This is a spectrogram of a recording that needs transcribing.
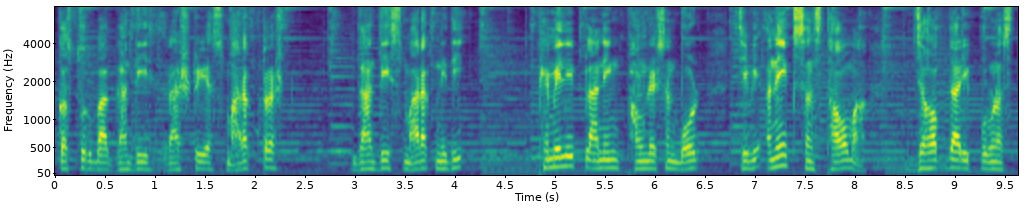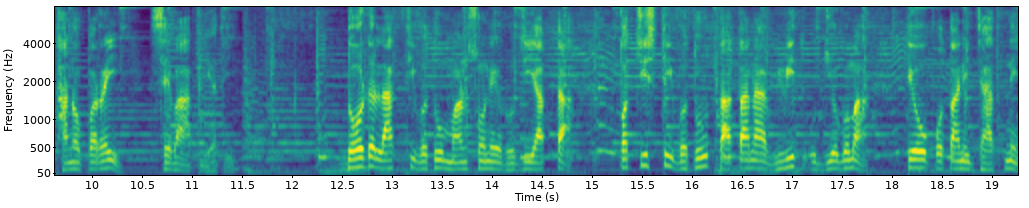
કસ્તુરબા ગાંધી રાષ્ટ્રીય સ્મારક ટ્રસ્ટ, ગાંધી સ્મારક નિધિ, ફેમિલી પ્લાનિંગ ફાઉન્ડેશન બોર્ડ જેવી અનેક સંસ્થાઓમાં જવાબદારીપૂર્ણ સ્થાનો પર રહી સેવા આપી હતી. દોઢ લાખથી વધુ માણસોને રોજી આપતા પચીસથી વધુ તાતાના વિવિધ ઉદ્યોગોમાં તેઓ પોતાની જાતને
